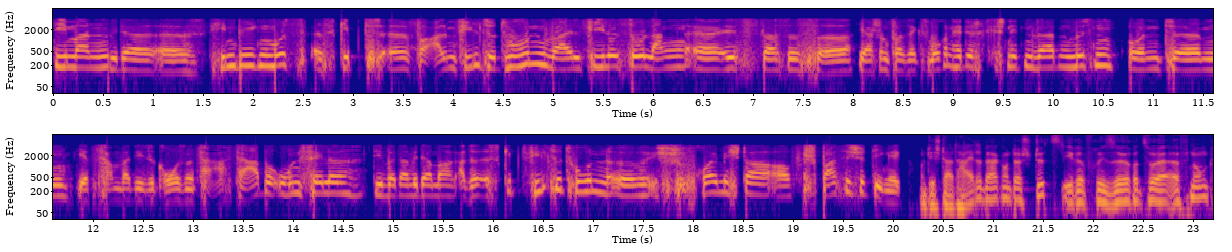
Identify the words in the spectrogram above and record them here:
die man wieder äh, hinbiegen muss. Es gibt äh, vor allem viel zu tun, weil vieles so lang äh, ist, dass es äh, ja schon vor sechs Wochen hätte geschnitten werden müssen. Und ähm, jetzt haben wir diese großen Färbeunfälle, die wir dann wieder machen. Also es gibt viel zu tun. Äh, ich freue mich da auf spaßige Dinge. Und die Stadt Heidelberg unterstützt ihre Friseure zur Eröffnung.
